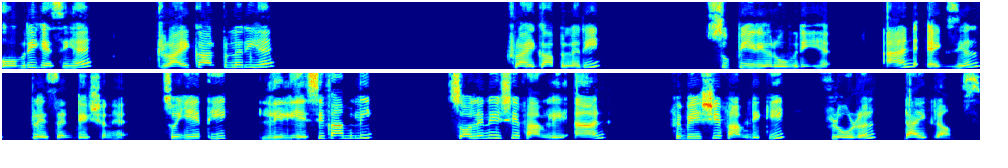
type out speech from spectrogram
ओवरी कैसी है? ट्राई कार्पलरी है ट्राइकापलरी सुपीरियर ओवरी है एंड एक्सियल प्लेसेंटेशन है। सो ये थी Liliaceae family Solanaceae family and Fabaceae family की floral diagrams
